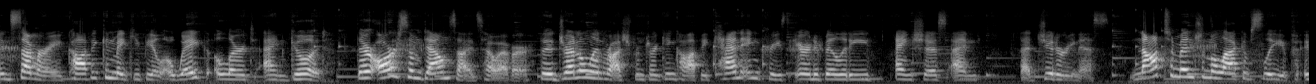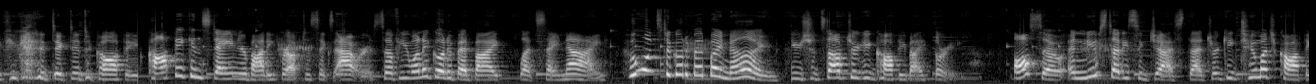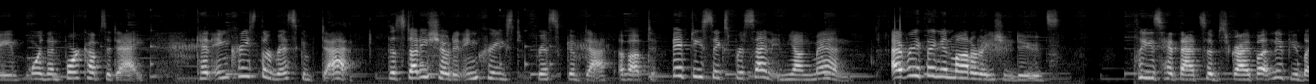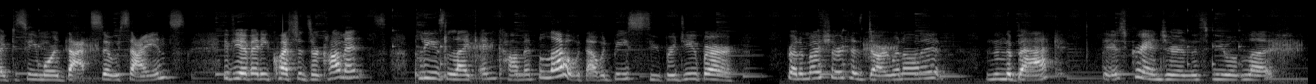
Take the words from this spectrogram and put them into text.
In summary, coffee can make you feel awake, alert, and good. There are some downsides, however. The adrenaline rush from drinking coffee can increase irritability, anxious, and that jitteriness. Not to mention the lack of sleep if you get addicted to coffee. Coffee can stay in your body for up to six hours, so if you want to go to bed by, let's say, nine, who wants to go to bed by nine? You should stop drinking coffee by three. Also, a new study suggests that drinking too much coffee, more than four cups a day, can increase the risk of death. The study showed an increased risk of death of up to 56% in young men. Everything in moderation, dudes. Please hit that subscribe button if you'd like to see more That's So Science. If you have any questions or comments, please like and comment below. That would be super duper. Front of my shirt has Darwin on it, and then the back, there's grandeur in this view of life.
